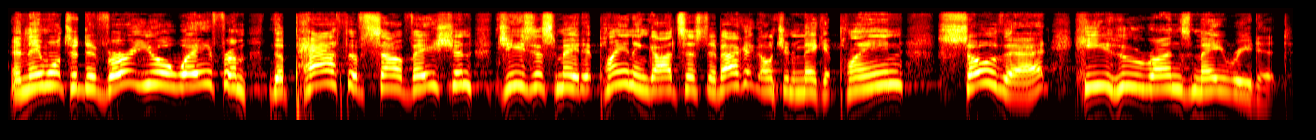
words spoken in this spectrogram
And they want to divert you away from the path of salvation. Jesus made it plain, and God says to Habakkuk, I want you to make it plain so that he who runs may read it.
